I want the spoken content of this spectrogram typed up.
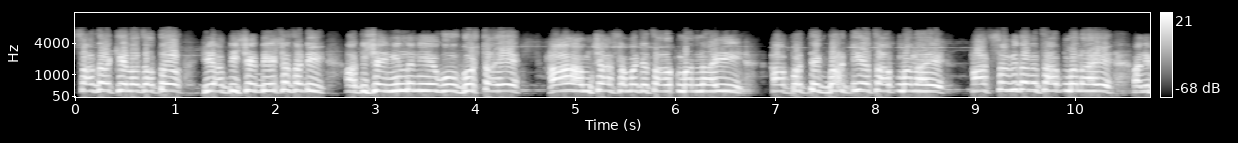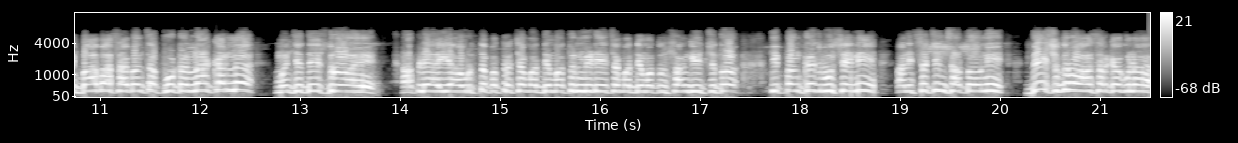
साजरा केला जातो. ही अतिशय देशासाठी अतिशय निंदनीय गो- गोष्ट आहे. हा आमच्या समाजाचा अपमान नाही. हा प्रत्येक भारतीयाचा अपमान आहे हा संविधानाचा अपमान आहे आणि बाबासाहेबांचा फोटो नाकारणं म्हणजे देशद्रोह आहे. आपल्या या वृत्तपत्राच्या माध्यमातून मीडियाच्या माध्यमातून सांगू इच्छितो की पंकज भुसेनी आणि सचिन सातवनी देशद्रोहासारखा गुन्हा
